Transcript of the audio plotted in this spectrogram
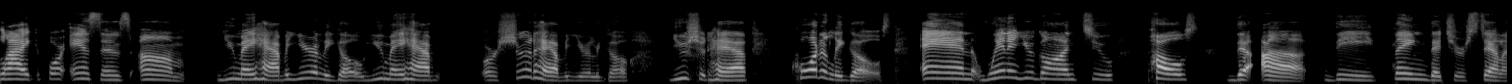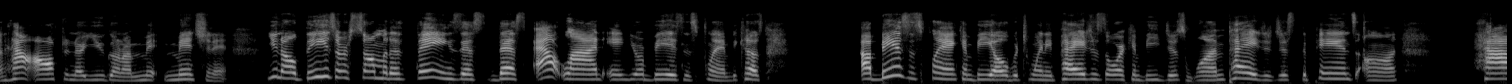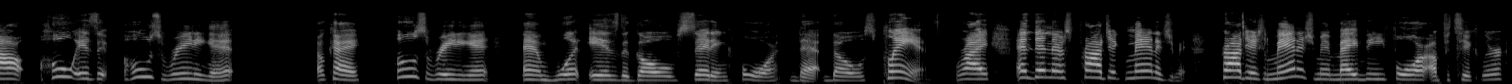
like for instance um you may have a yearly goal. You may have or should have a yearly goal. You should have quarterly goals. And when are you going to post the uh the thing that you're selling? How often are you going to m- mention it? You know, these are some of the things that's that's outlined in your business plan because a business plan can be over 20 pages or it can be just one page. It just depends on how who is it who's reading it okay? Who's reading it and what is the goal setting for that those plans right? And then there's project management project management may be for a particular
